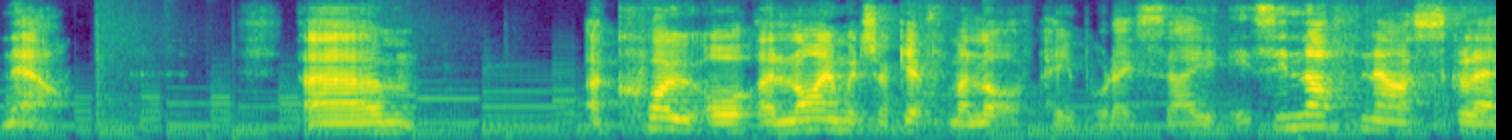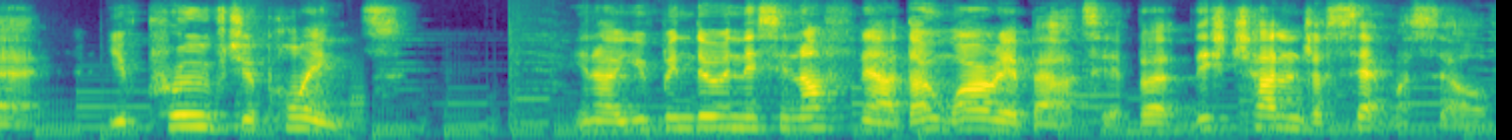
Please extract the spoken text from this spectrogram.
Now, um, a quote or a line which I get from a lot of people they say, It's enough now, Sclair. You've proved your point you know, you've been doing this enough now, don't worry about it. But this challenge I set myself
